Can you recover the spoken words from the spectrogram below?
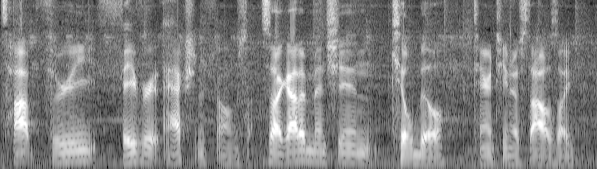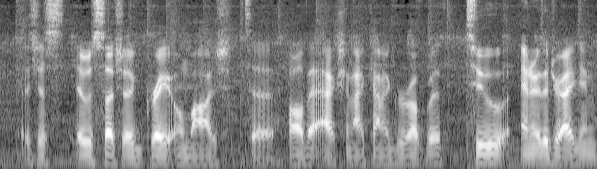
Top three favorite action films. So I gotta mention Kill Bill, Tarantino style is like, it's just, it was such a great homage to all the action I kind of grew up with. Two, Enter the Dragon,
